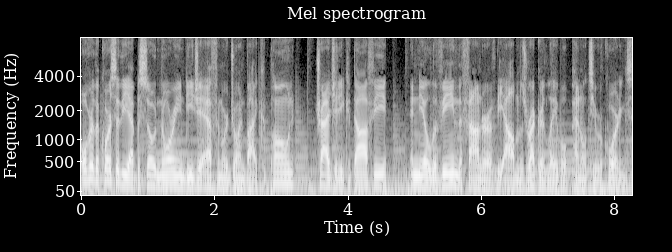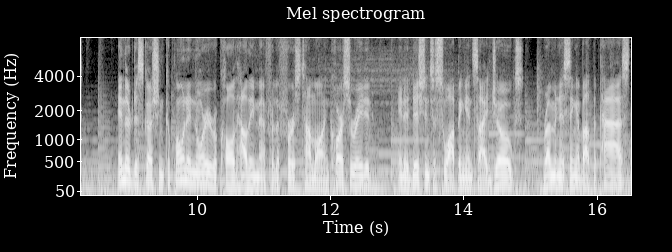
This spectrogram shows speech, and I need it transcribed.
Over the course of the episode, Nori and DJ Effin were joined by Capone, Tragedy Gaddafi, and Neil Levine, the founder of the album's record label, Penalty Recordings. In their discussion, Capone and Nori recalled how they met for the first time while incarcerated, in addition to swapping inside jokes, reminiscing about the past,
